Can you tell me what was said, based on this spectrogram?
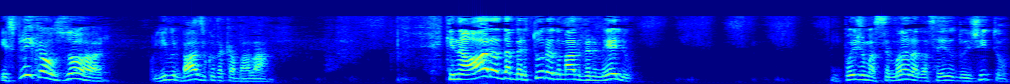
Explica o Zohar, o livro básico da Kabbalah, que na hora da abertura do Mar Vermelho, depois de uma semana da saída do Egito,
